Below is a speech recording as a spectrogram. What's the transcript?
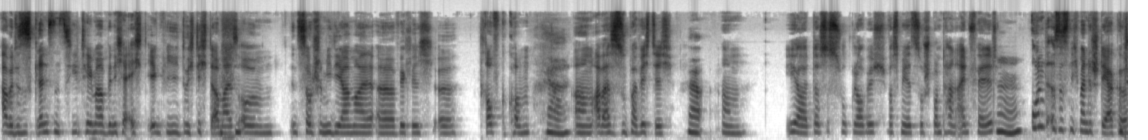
aber dieses Grenzenzieh-Thema bin ich ja echt irgendwie durch dich damals um, in Social Media mal äh, wirklich äh, draufgekommen. Ja. Ähm, aber es ist super wichtig. Ja. Ähm, ja, das ist so, glaube ich, was mir jetzt so spontan einfällt. Mhm. Und es ist nicht meine Stärke.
